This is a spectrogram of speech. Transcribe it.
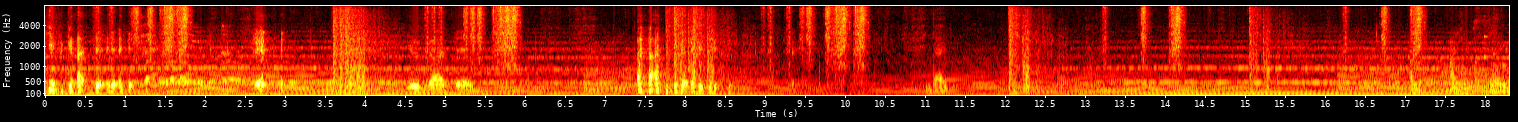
you got this. you got this. See that? I'm, sorry,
